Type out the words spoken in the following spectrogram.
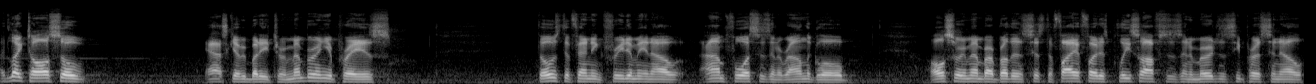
I'd like to also ask everybody to remember in your prayers those defending freedom in our armed forces and around the globe. Also, remember our brothers and sister firefighters, police officers, and emergency personnel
